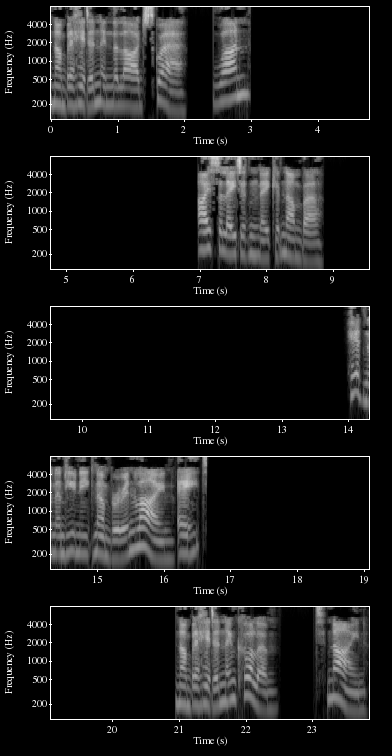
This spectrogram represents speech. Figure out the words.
Number hidden in the large square 1. Isolated and naked number hidden and unique number in line 8. Number hidden in column 9.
